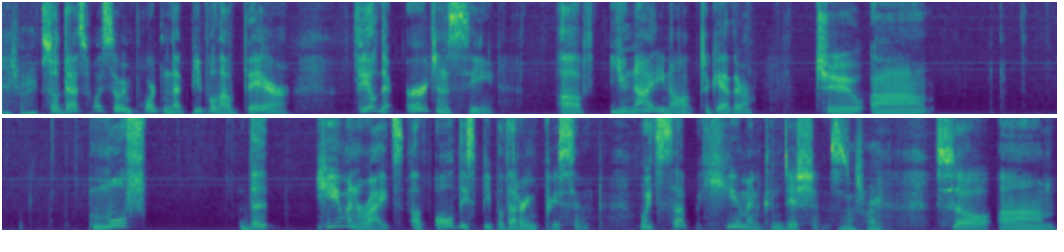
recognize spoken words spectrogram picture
That's right. So that's why it's so important that people out there feel the urgency of uniting all together to uh, move the human rights of all these people that are in prison with subhuman conditions. That's right. So, um,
